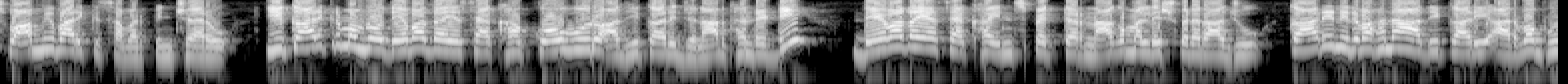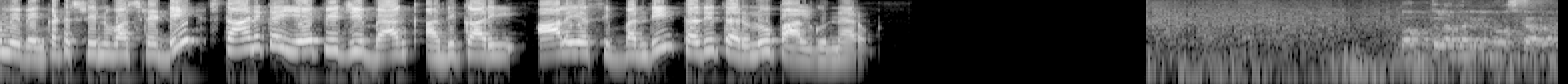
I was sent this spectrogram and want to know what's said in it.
స్వామివారికి సమర్పించారు. ఈ కార్యక్రమంలో దేవాదాయ శాఖ కోవూరు అధికారి జనార్దన్ రెడ్డి దేవాదాయ శాఖ ఇన్స్పెక్టర్ నాగమల్లేశ్వరరాజు కార్యనిర్వహణ అధికారి అర్వభూమి వెంకట శ్రీనివాసరెడ్డి స్థానిక ఏపీజీ బ్యాంక్ అధికారి ఆలయ సిబ్బంది తదితరులు పాల్గొన్నారు. భక్తులందరికీ నమస్కారం.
